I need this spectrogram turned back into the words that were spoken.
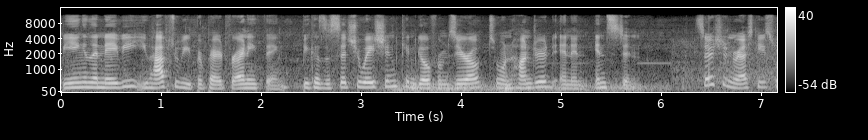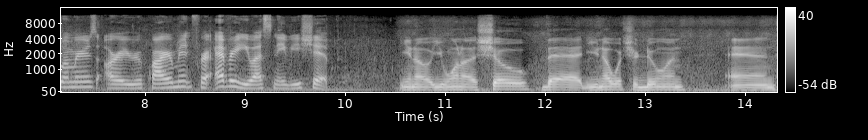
Being in the Navy, you have to be prepared for anything, because the situation can go from 0 to 100 in an instant. Search and rescue swimmers are a requirement for every U.S. Navy ship. You know, you want to show that you know what you're doing and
